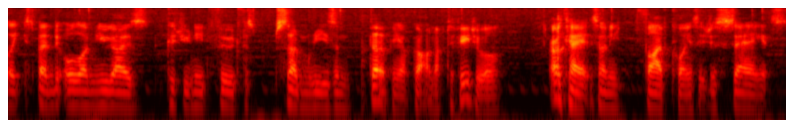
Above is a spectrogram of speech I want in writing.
like spend it all on you guys because you need food for some reason. I don't think I've got enough to feed you all. Okay, it's only five coins. It's just saying it's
